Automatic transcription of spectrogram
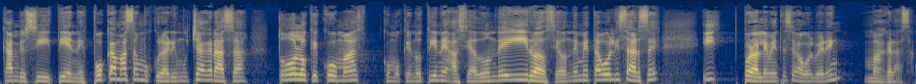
cambio, si tienes poca masa muscular y mucha grasa, todo lo que comas como que no tiene hacia dónde ir o hacia dónde metabolizarse y probablemente se va a volver en más grasa.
